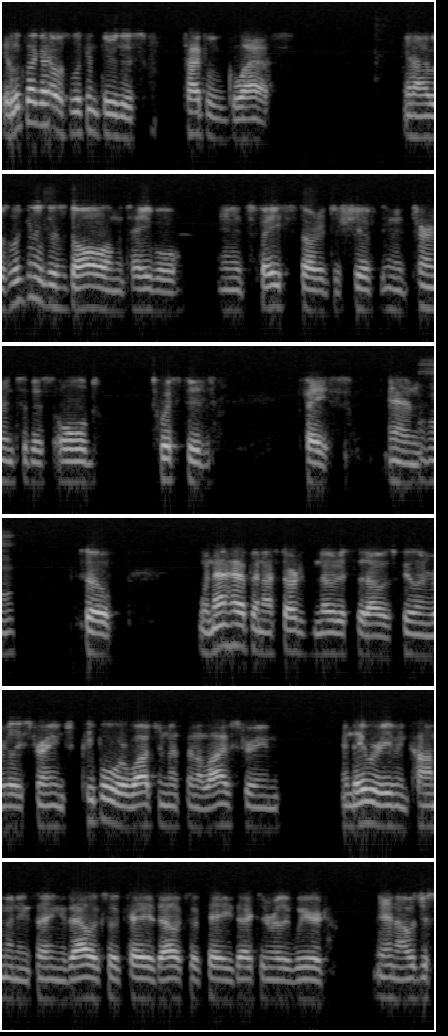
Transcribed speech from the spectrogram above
it looked like I was looking through this type of glass, and I was looking at this doll on the table, and its face started to shift, and it turned into this old, twisted face. And mm-hmm. so when that happened, I started to notice that I was feeling really strange. People were watching us in a live stream, and they were even commenting, saying, "Is Alex okay? Is Alex okay? He's acting really weird." And I was just,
